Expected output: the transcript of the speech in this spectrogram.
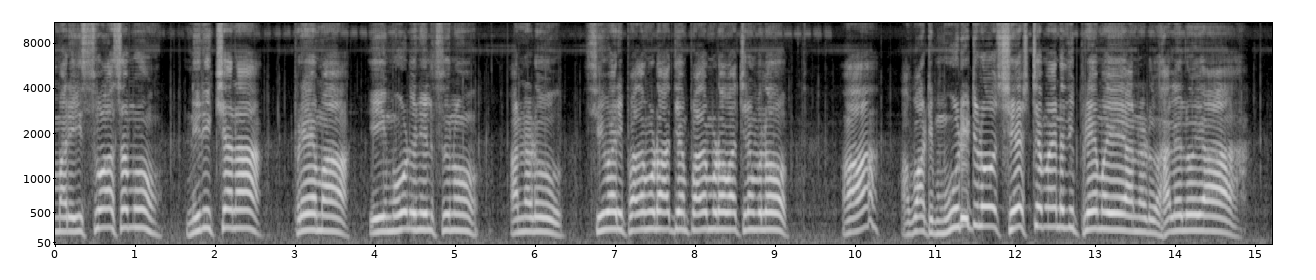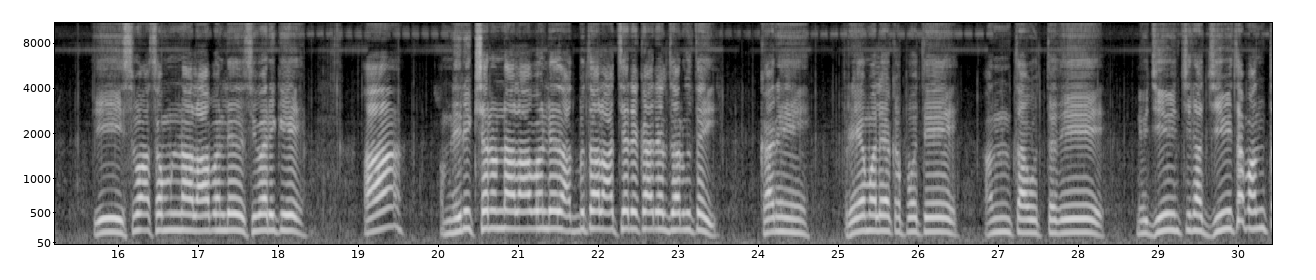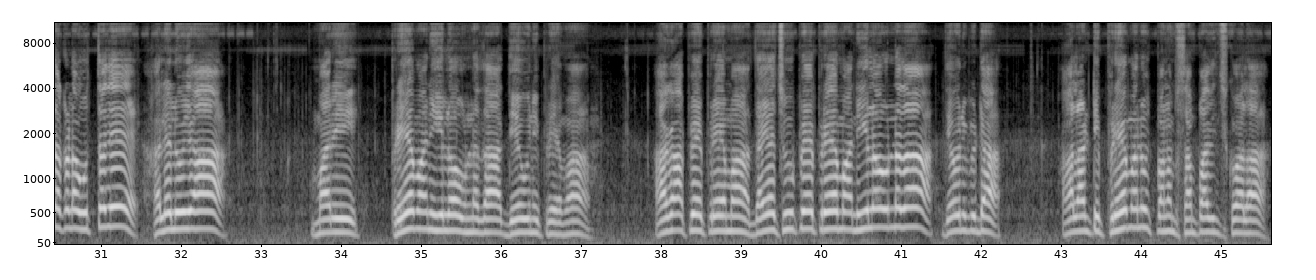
మరి విశ్వాసము నిరీక్షణ ప్రేమ. ఈ మూడు నిలుసును అన్నాడు. చివరి పదమూడో అధ్యాయం పదమూడవ వచనంలో వాటి మూడిటిలో శ్రేష్టమైనది ప్రేమయే అన్నాడు. హలెలుయా ఈ విశ్వాసం ఉన్న లాభం లేదు చివరికి. నిరీక్షణ ఉన్న లాభం లేదు అద్భుతాలు ఆశ్చర్యకార్యాలు జరుగుతాయి. కానీ ప్రేమ లేకపోతే అంతా ఉత్తది. నువ్వు జీవించిన జీవితం అంతా కూడా ఉత్తదే. హలెలుయా మరి ప్రేమ నీలో ఉన్నదా దేవుని ప్రేమ? అగాపే ప్రేమ దయ చూపే ప్రేమ నీలో ఉన్నదా దేవుని బిడ్డ? అలాంటి ప్రేమను మనం సంపాదించుకోవాలా?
